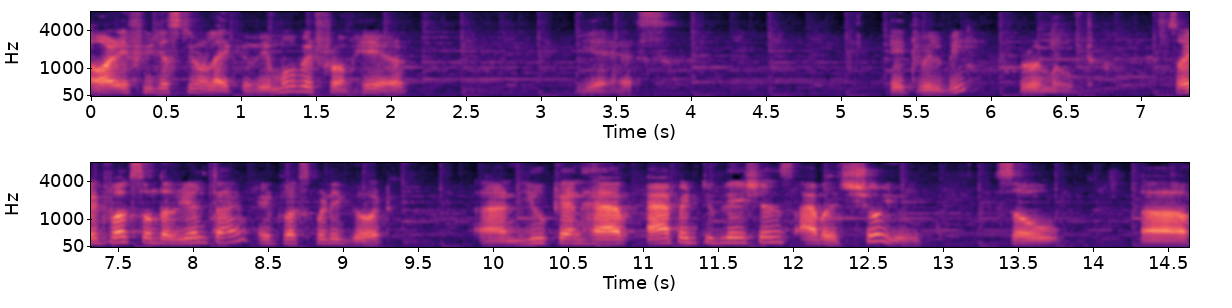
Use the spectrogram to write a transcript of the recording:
or if you just you know like remove it from here yes it will be removed. So it works on the real time it works pretty good and you can have app integrations I will show you. So uh,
